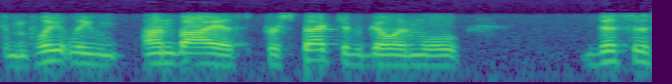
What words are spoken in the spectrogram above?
completely unbiased perspective going, well, this is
